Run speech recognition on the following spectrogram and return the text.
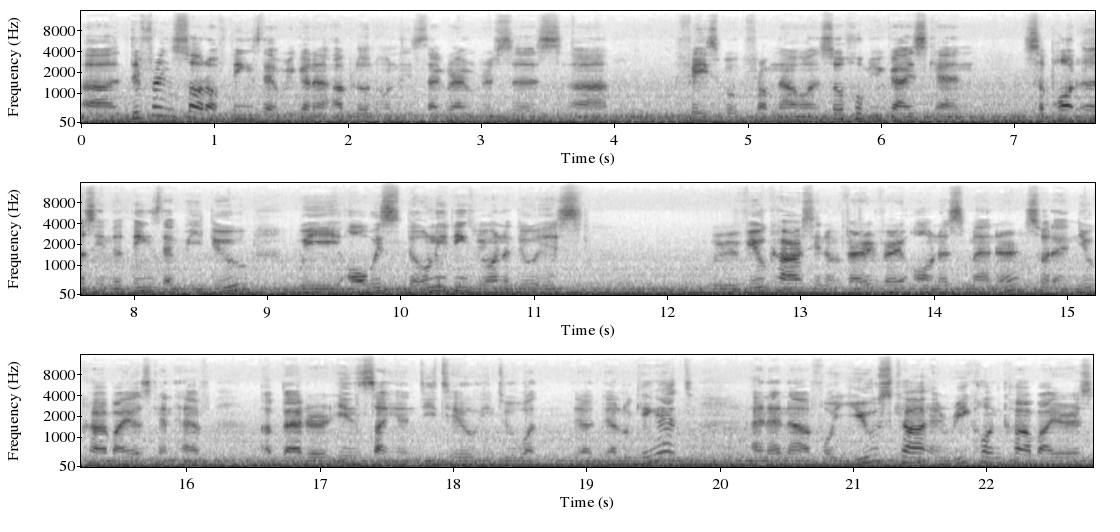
uh, different sort of things that we're gonna upload on Instagram versus uh, Facebook from now on. So hope you guys can support us in the things that we do. We always the only things we want to do is we review cars in a very very honest manner so that new car buyers can have a better insight and detail into what they're, they're looking at. And then uh, for used car and recon car buyers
